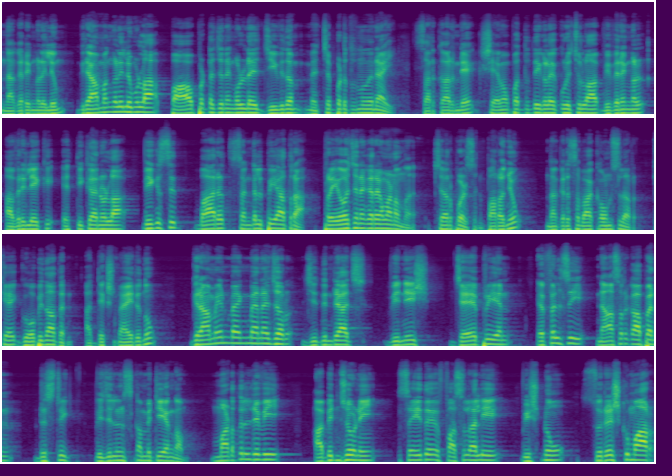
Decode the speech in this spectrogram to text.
നഗരങ്ങളിലും ഗ്രാമങ്ങളിലുമുള്ള പാവപ്പെട്ട ജനങ്ങളുടെ ജീവിതം മെച്ചപ്പെടുത്തുന്നതിനായി സർക്കാരിന്റെ ക്ഷേമ പദ്ധതികളെക്കുറിച്ചുള്ള വിവരങ്ങൾ അവരിലേക്ക് എത്തിക്കാനുള്ള വികസിത് ഭാരത് സങ്കല്പ യാത്ര പ്രയോജനകരമാണെന്ന് ചെയർപേഴ്സൺ പറഞ്ഞു. നഗരസഭാ കൗൺസിലർ കെ ഗോപിനാഥൻ അധ്യക്ഷനായിരുന്നു. Grameen bank manager Jithin Raj Vineesh Jayapriyan F L C Nasar Kappan district vigilance committee അംഗം മടത്തിൽ രവി അബിൻ ജോണി സെയ്ദ് ഫസൽ അലി വിഷ്ണു സുരേഷ് കുമാർ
